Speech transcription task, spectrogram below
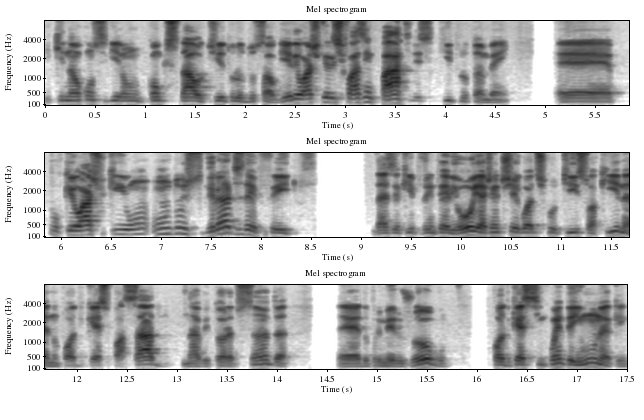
e que não conseguiram conquistar o título do Salgueiro. Eu acho que eles fazem parte desse título também. É, porque eu acho que um, um dos grandes defeitos das equipes do interior, e a gente chegou a discutir isso aqui né, no podcast passado, na vitória do Santa, é, do primeiro jogo, podcast 51, né, quem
